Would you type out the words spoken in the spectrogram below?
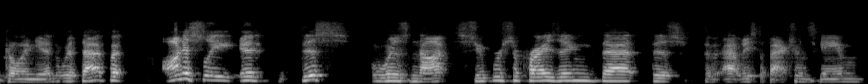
going in with that but honestly it this was not super surprising that this at least the factions game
